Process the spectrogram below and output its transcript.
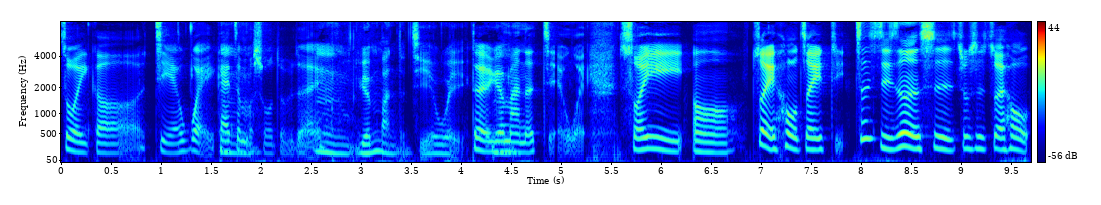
做一个结尾，该这么嗯说对不对？嗯，圆满的结尾。对，圆嗯满的结尾。所以，呃，最后这一集，这一集真的是就是最后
